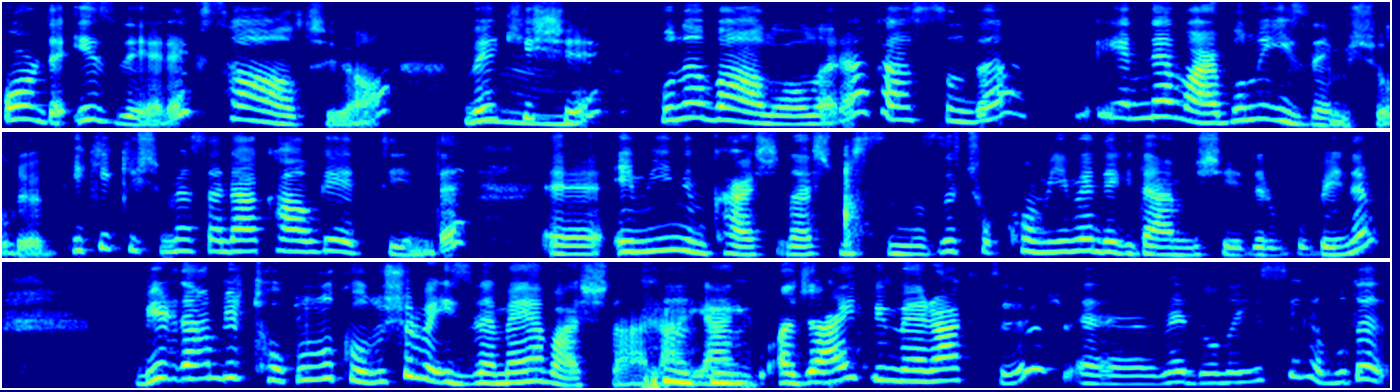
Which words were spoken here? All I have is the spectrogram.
orada izleyerek sağaltıyor ve hmm. kişi buna bağlı olarak aslında ne var bunu izlemiş oluyor. İki kişi mesela kavga ettiğinde e, eminim karşılaşmışsınızdır. Çok komiğime de giden bir şeydir bu benim birden bir topluluk oluşur ve izlemeye başlarlar. Yani acayip bir meraktır e, ve dolayısıyla bu da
